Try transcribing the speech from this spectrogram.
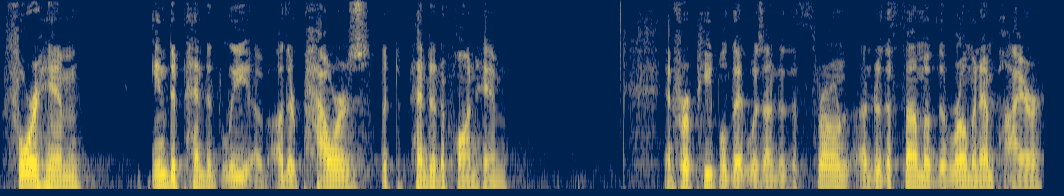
for him independently of other powers, but dependent upon him. And for a people that was under the throne, under the thumb of the Roman Empire,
